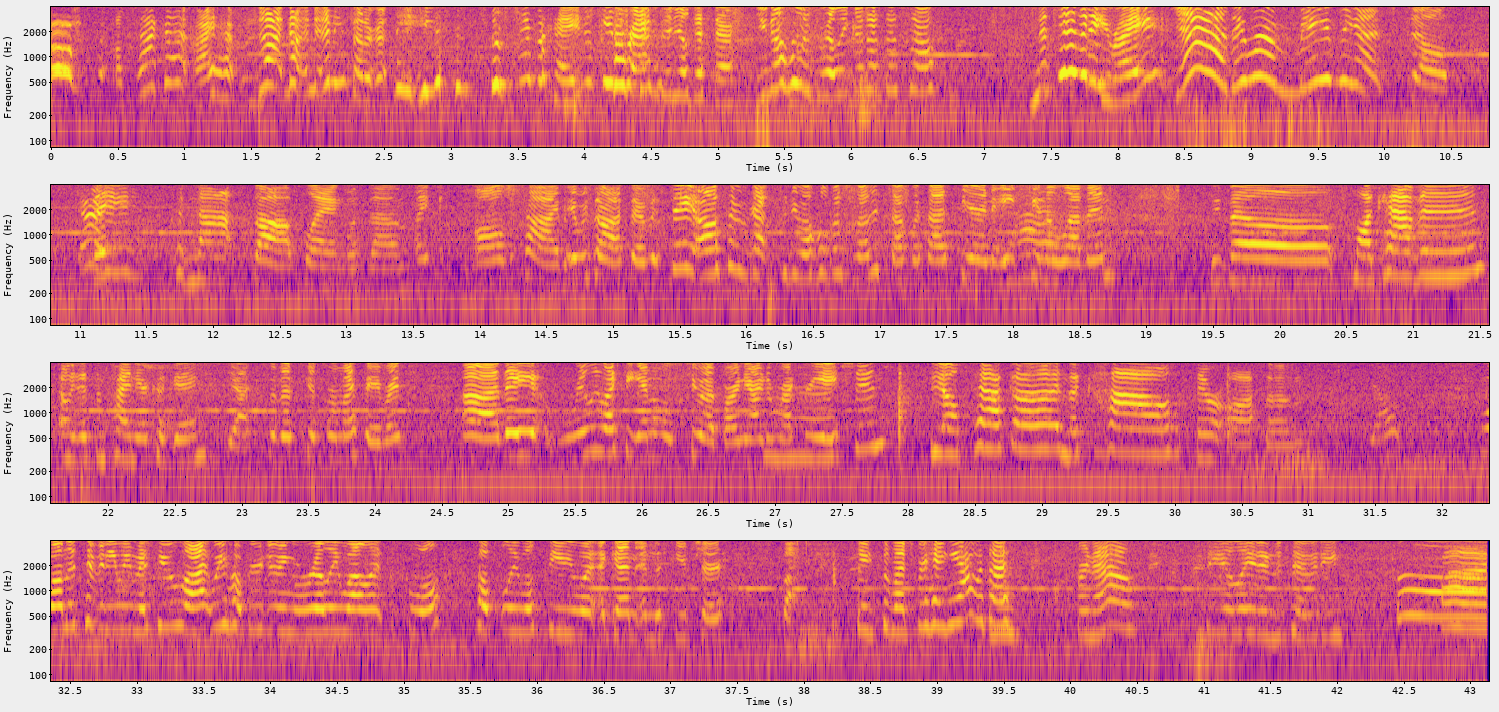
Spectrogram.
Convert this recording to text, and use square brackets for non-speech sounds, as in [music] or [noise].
Oh, alpaca, I have not gotten any better at these. [laughs] It's okay. Just keep practicing. You'll get there. you know who is really good at this though? Nativity, right? Yeah, they were amazing at stilts. Gosh, They could not stop playing with them. like all the time. It was awesome. They also got to do a whole bunch of other stuff with us here in 1811. We built log cabins and we did some pioneer cooking. Yes, the biscuits were my favorite. Uh, they really like the animals too at Barnyard and Recreation. The alpaca and the cow, they were awesome. Well, Nativity, we miss you a lot. We hope you're doing really well at school. Hopefully, we'll see you again in the future. But thanks so much for hanging out with us. For now, see you later, Nativity.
